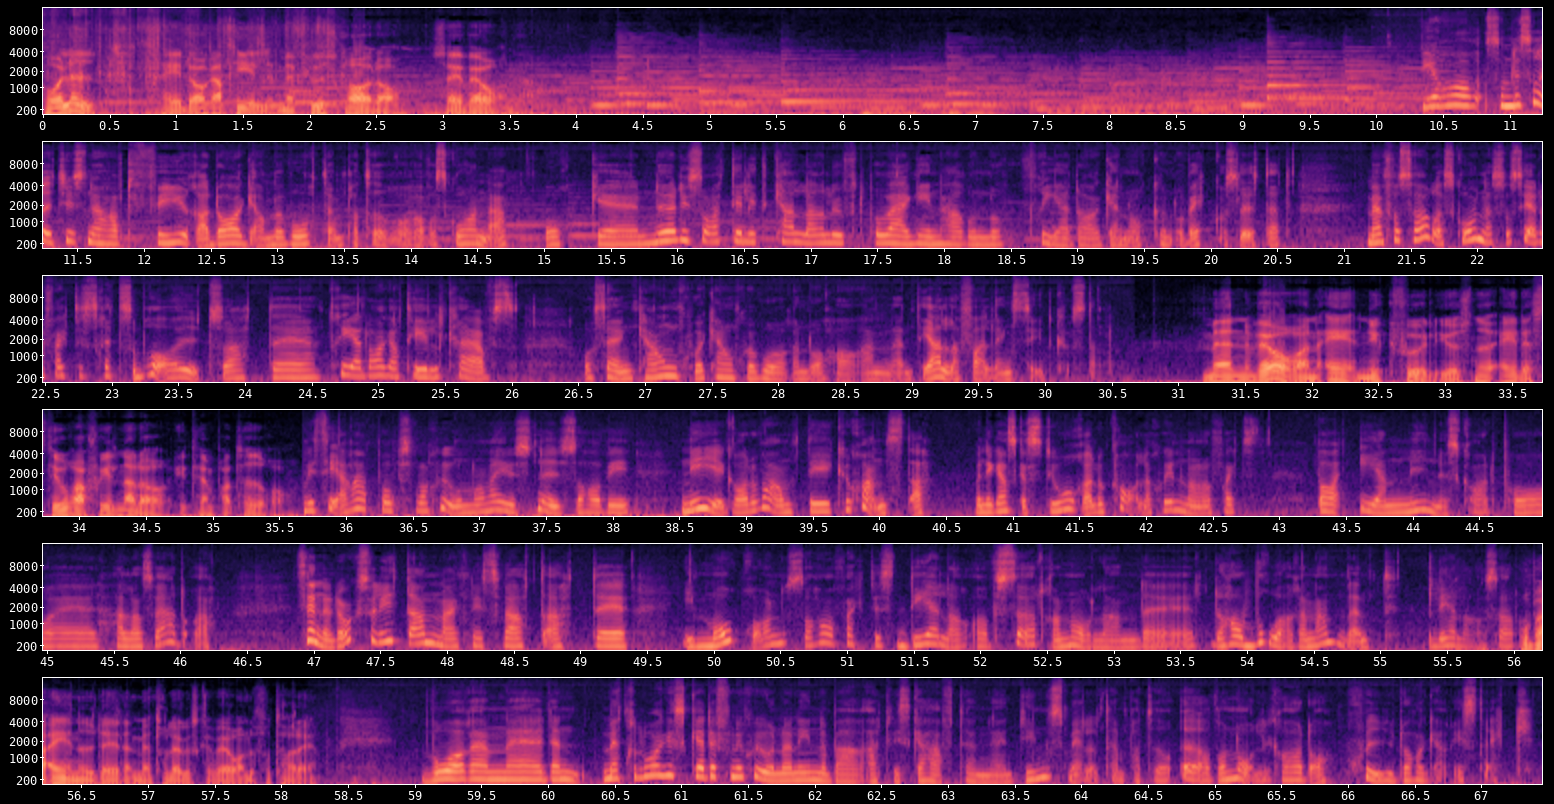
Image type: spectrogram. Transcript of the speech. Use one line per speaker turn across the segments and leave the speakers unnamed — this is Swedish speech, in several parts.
Håll ut. Tre dagar till med plusgrader. Så är våren här.
Vi har som det ser ut just nu haft fyra dagar med vårtemperaturer över Skåne. Och eh, nu är det så att det är lite kallare luft på väg in här under fredagen och under veckoslutet. Men för södra Skåne så ser det faktiskt rätt så bra ut. Så att eh, tre dagar till krävs och sen kanske, kanske våren då har anlänt i alla fall längs sydkusten.
Men våren är nyckfull. Just nu är det stora skillnader i temperaturer.
Vi ser här på observationerna just nu så har vi 9 grader varmt i Kristianstad. Men det är ganska stora lokala skillnader faktiskt bara en minusgrad på eh, Hallands Väderö. Sen är det också lite anmärkningsvärt att eh, imorgon så har faktiskt delar av södra Norrland, eh, då har våren anlänt delar av södra
Och vad är nu det, den meteorologiska våren? Du får ta det.
Våren, eh, den meteorologiska definitionen innebär att vi ska haft en eh, dygnsmedeltemperatur över noll grader sju dagar i sträck.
